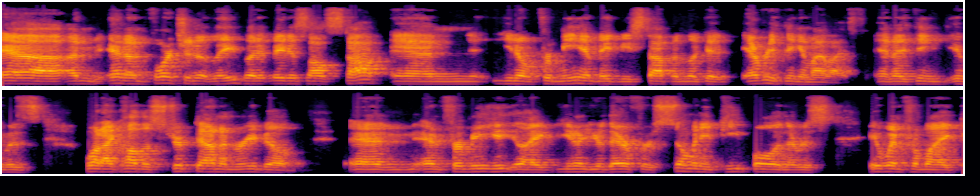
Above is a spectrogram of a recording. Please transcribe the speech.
uh, and, and unfortunately, but it made us all stop. And you know, for me, it made me stop and look at everything in my life. And I think it was what I call the strip down and rebuild. And and for me, like you know, you're there for so many people, and there was it went from like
